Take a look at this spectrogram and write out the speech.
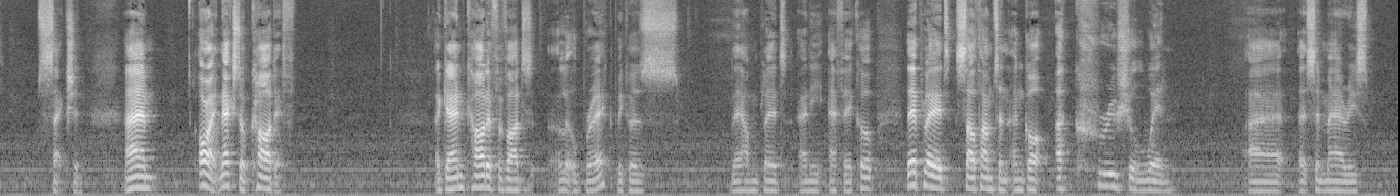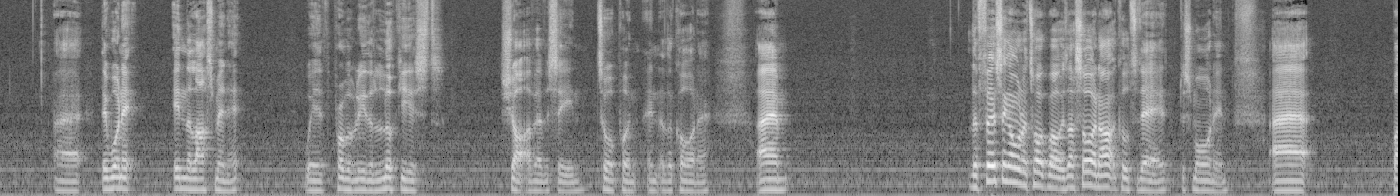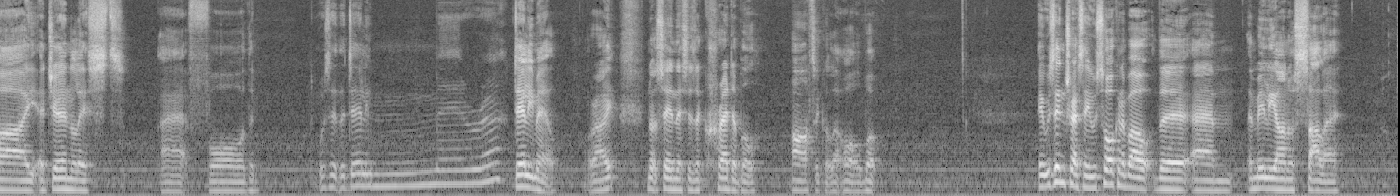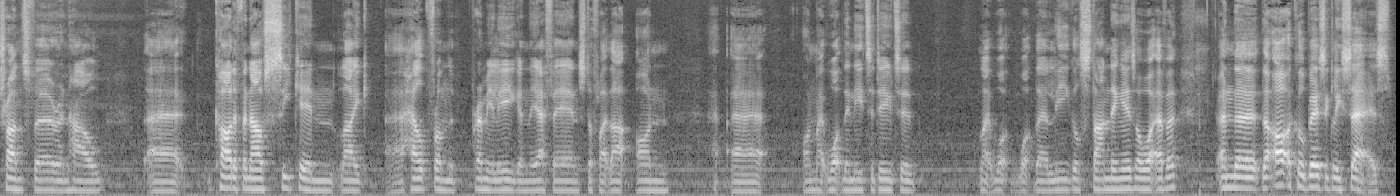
section. Um, Alright, next up Cardiff. Again, Cardiff have had a little break because they haven't played any FA Cup. They played Southampton and got a crucial win uh, at St Mary's. Uh, they won it in the last minute with probably the luckiest shot I've ever seen to a punt into the corner. Um, the first thing I want to talk about is I saw an article today, this morning, uh, by a journalist uh, for the was it the Daily Mirror? Daily Mail, right. not saying this is a credible article at all, but it was interesting. He was talking about the um, Emiliano Sala transfer and how uh, Cardiff are now seeking like uh, help from the Premier League and the FA and stuff like that on uh, on like what they need to do to like what what their legal standing is or whatever. And the the article basically says,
